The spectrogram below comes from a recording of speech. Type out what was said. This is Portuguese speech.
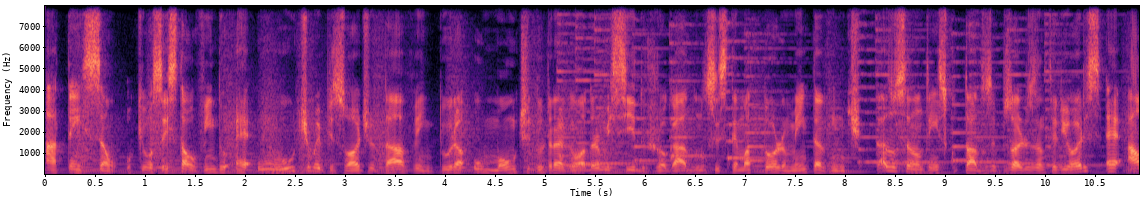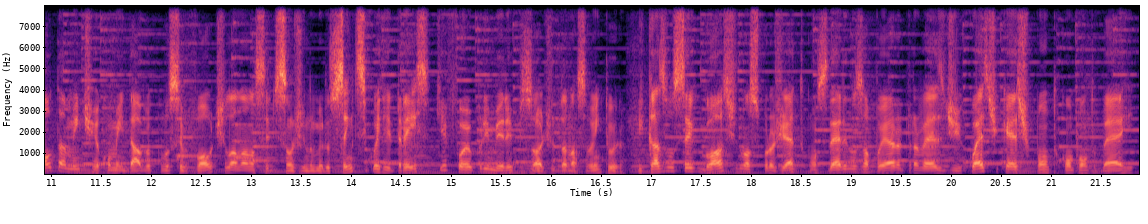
Atenção, o que você está ouvindo é o último episódio da aventura O Monte do Dragão Adormecido, jogado no sistema Tormenta 20. Caso você não tenha escutado os episódios anteriores, é altamente recomendável que você volte lá na nossa edição de número 153, que foi o primeiro episódio da nossa aventura. E caso você goste do nosso projeto, considere nos apoiar através de questcast.com.br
